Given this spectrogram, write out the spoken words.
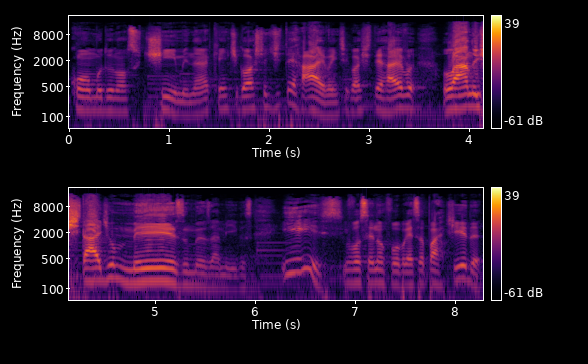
como do nosso time, né? Que a gente gosta de ter raiva, a gente gosta de ter raiva lá no estádio mesmo, meus amigos. E se você não for para essa partida,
